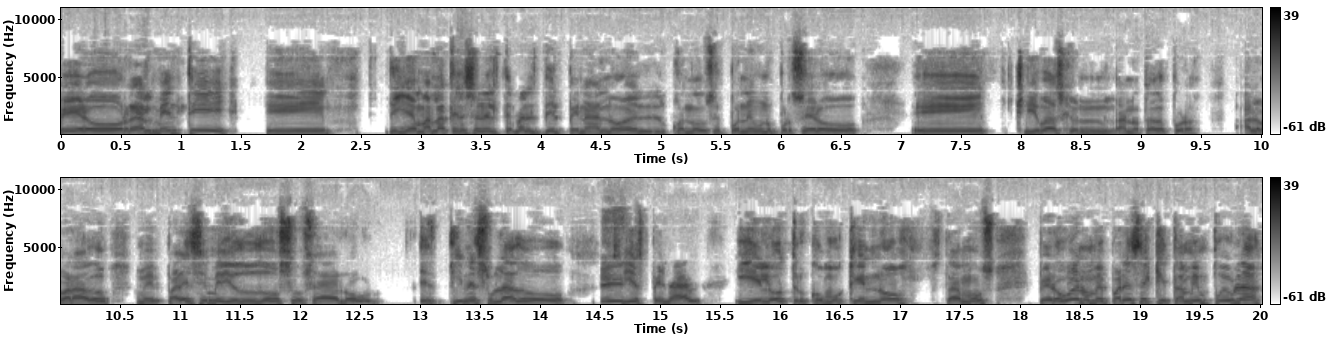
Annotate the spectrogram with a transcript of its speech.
pero realmente eh, de llamar la atención el tema del, penal, ¿no? El, cuando se pone uno por cero eh, Chivas, con, anotado por Alvarado, me parece medio dudoso, o sea, no, eh, tiene su lado, sí. es penal, y el otro como que no, estamos, pero bueno, me parece que también Puebla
